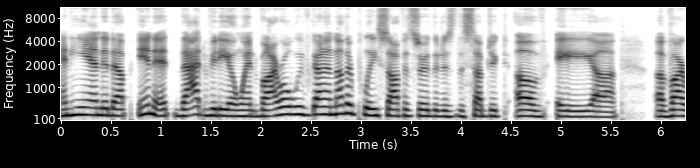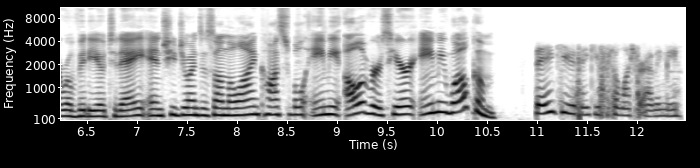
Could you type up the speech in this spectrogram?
and he ended up in it. That video went viral. We've got another police officer that is the subject of a, uh, a viral video today, and she joins us on the line. Constable Amy Oliver's here. Amy, welcome. Thank you. Thank you so much for having me.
